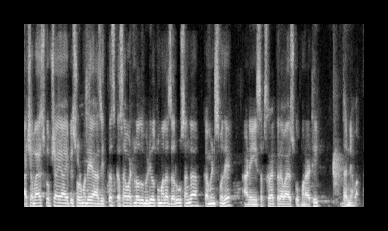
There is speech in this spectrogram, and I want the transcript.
आजच्या बायोस्कोपच्या या एपिसोडमध्ये आज इतकंच. कसा वाटलं तो व्हिडिओ तुम्हाला जरूर सांगा कमेंट्समध्ये आणि सबस्क्राईब करा बायोस्कोप मराठी. धन्यवाद.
